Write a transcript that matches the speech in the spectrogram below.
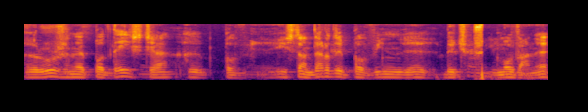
różne podejścia y, i standardy powinny być przyjmowane,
